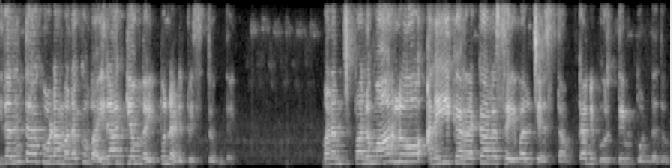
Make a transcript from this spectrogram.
ఇదంతా కూడా మనకు వైరాగ్యం వైపు నడిపిస్తుంది. మనం పలుమార్లు అనేక రకాల సేవలు చేస్తాం కానీ గుర్తింపు ఉండదు.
